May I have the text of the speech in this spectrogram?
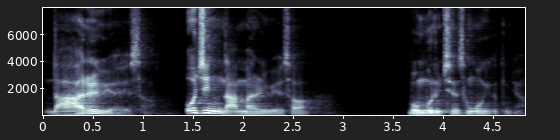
나를 위해서, 오직 나만을 위해서 몸부림치는 성공이거든요.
